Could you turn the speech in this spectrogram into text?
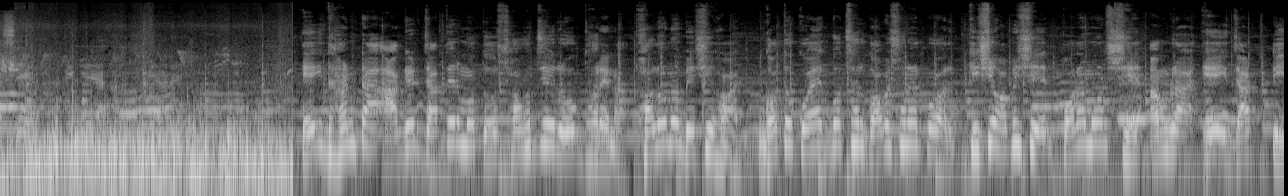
আছে। এই ধানটা আগের জাতের মতো সহজে রোগ ধরে না ফলনও বেশি হয় গত কয়েক বছর গবেষণার পর কৃষি অফিসের পরামর্শে আমরা এই জাতটি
